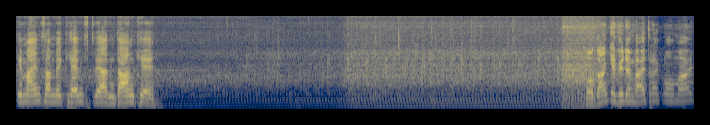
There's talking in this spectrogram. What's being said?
gemeinsam bekämpft werden. Danke. So, danke für den Beitrag nochmal.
